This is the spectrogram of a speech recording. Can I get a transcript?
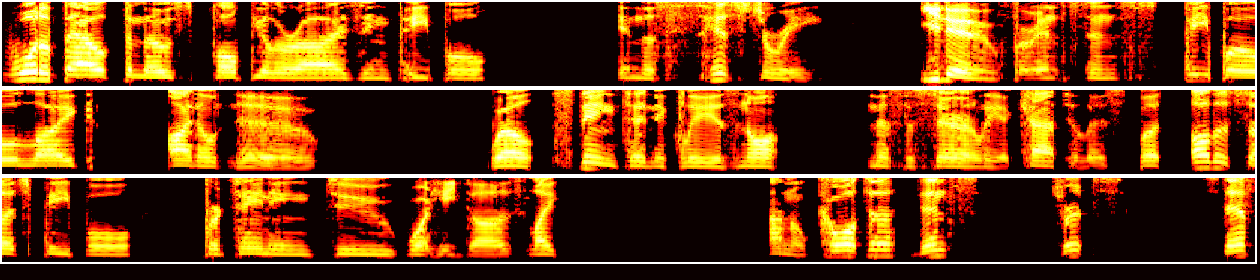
what about the most popularizing people in the s- history? You know, for instance, people like, I don't know, Well, Sting technically is not necessarily a catalyst, but other such people pertaining to what he does, like, I don't know, Carter, Vince, Trips, Steph,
